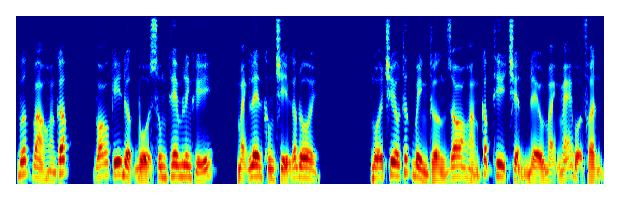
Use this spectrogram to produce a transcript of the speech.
Bước vào hoàng cấp, võ kỹ được bổ sung thêm linh khí, mạnh lên không chỉ gấp đôi. Mỗi chiêu thức bình thường do hoàng cấp thi triển đều mạnh mẽ bội phần.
